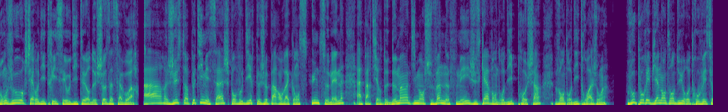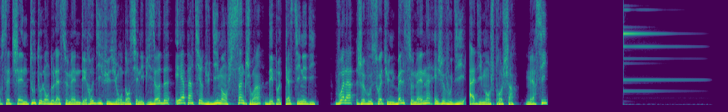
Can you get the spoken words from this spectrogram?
Bonjour chères auditrices et auditeurs de Choses à savoir art, juste un petit message pour vous dire que je pars en vacances une semaine à partir de demain dimanche 29 mai jusqu'à vendredi prochain, vendredi 3 juin. Vous pourrez bien entendu retrouver sur cette chaîne tout au long de la semaine des rediffusions d'anciens épisodes et à partir du dimanche 5 juin des podcasts inédits. Voilà, je vous souhaite une belle semaine et je vous dis à dimanche prochain. Merci.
